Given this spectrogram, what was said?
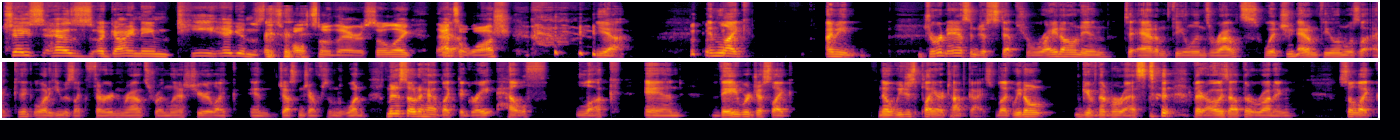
Chase has a guy named Tee Higgins that's also there, so like that's Yeah. a wash. Yeah. and like, I mean, Jordan Addison just steps right on in to Adam Thielen's routes, which Mhm. Adam Thielen was like, I think what he was like third in routes run last year, like, and Justin Jefferson was one. Minnesota had like the great health, luck, and they were just like, no, we just play our top guys. Like, we don't give them a rest. They're always out there running. So, like,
